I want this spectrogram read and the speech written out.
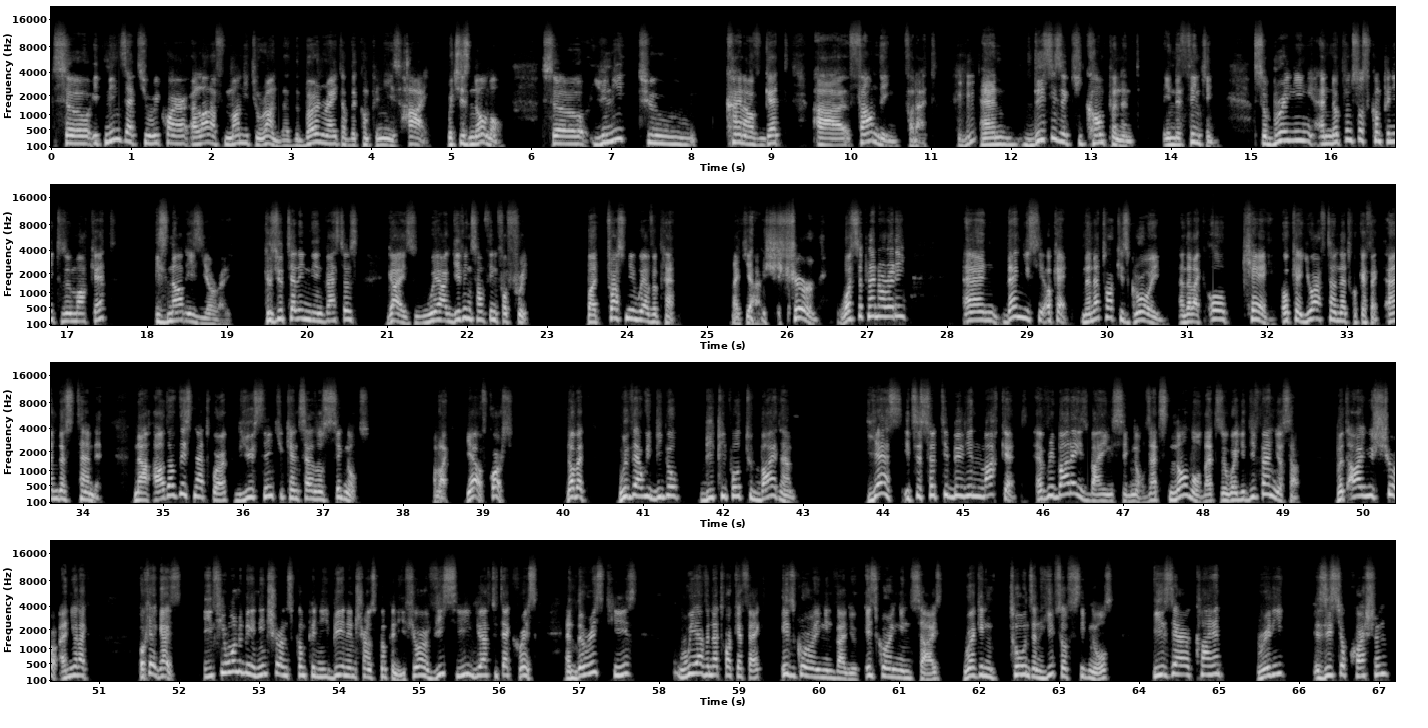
So it means that you require a lot of money to run, that the burn rate of the company is high, which is normal. So you need to kind of get uh, funding for that. Mm-hmm. And this is a key component in the thinking. So bringing an open source company to the market is not easy already because you're telling the investors, guys, we are giving something for free, but trust me, we have a plan. Like, yeah, sure. What's the plan already? And then you see, okay, the network is growing and they're like, okay, okay, you after a network effect. I understand it. Now, out of this network, do you think you can sell those signals? I'm like, yeah, of course. No, but will there be people, be people to buy them? Yes, it's a 30 billion market. Everybody is buying signals. That's normal. That's the way you defend yourself. But are you sure? And you're like, okay, guys, if you want to be an insurance company, be an insurance company. If you're a VC, you have to take risk. And the risk is we have a network effect. It's growing in value. It's growing in size. We're getting tons and heaps of signals. Is there a client? Really? Is this your question?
